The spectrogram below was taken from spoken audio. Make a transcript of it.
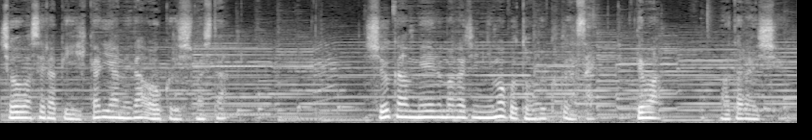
昭和セラピー光雨がお送りしました。週刊メールマガジンにもご登録ください。ではまた来週。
